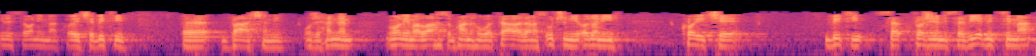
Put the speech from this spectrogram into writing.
ili sa onima koji će biti e, bačeni u žehennem. Molim Allah subhanahu wa ta'ala da nas učini od onih koji će biti sa, proživljeni sa vjernicima,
